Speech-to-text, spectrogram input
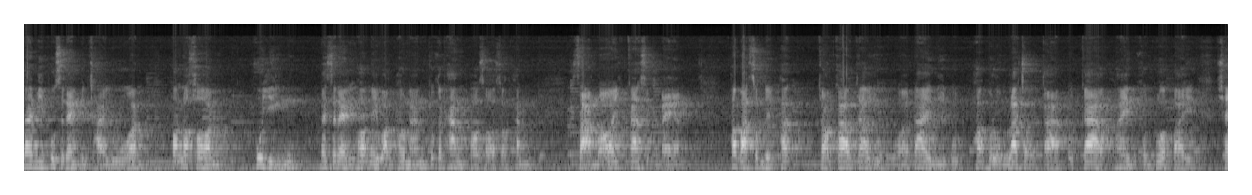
ได้มีผู้แสดงเป็นชายล้วน เพราะละครผู้หญิงได้แสดงเฉพาะในวังเท่านั้นจนกระทั่ง พศ 2 398 พระบาทสมเด็จพระจอมเกล้าเจ้าอยู่หัวได้มีพระบรมราชองการโปรดเกล้าให้บุคคลทั่วไป ใช้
